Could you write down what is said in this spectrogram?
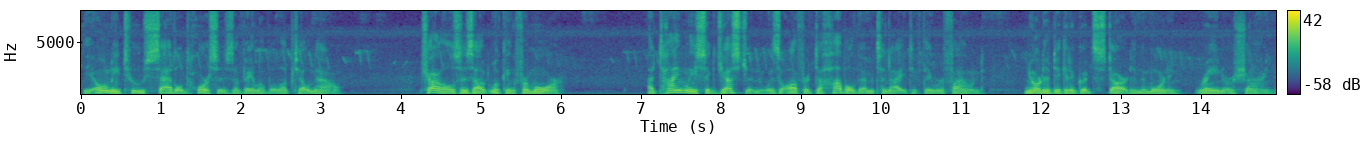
the only two saddled horses available up till now. Charles is out looking for more. A timely suggestion was offered to hobble them tonight if they were found, in order to get a good start in the morning, rain or shine.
